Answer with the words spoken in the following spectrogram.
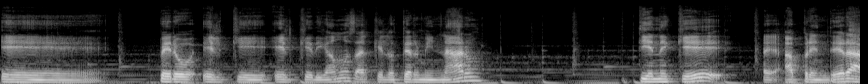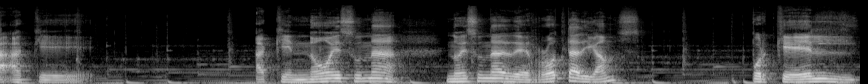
Eh, pero el que, el que, digamos, al que lo terminaron, tiene que eh, aprender a, que a que no es una no es una derrota digamos porque él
